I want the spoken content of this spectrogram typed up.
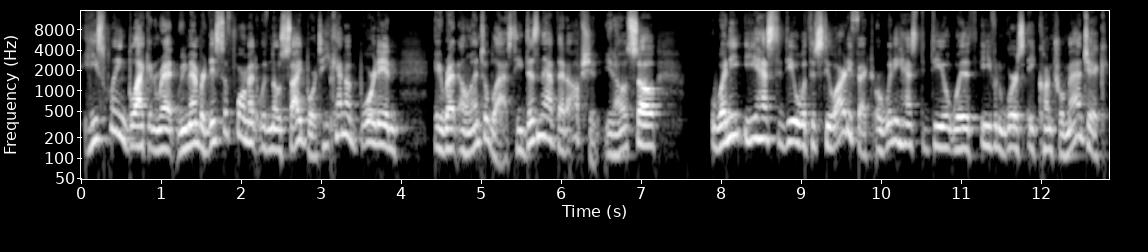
He's playing black and red. Remember, this is a format with no sideboards. He cannot board in a red elemental blast. He doesn't have that option, you know. So when he, he has to deal with the Steal Artifact or when he has to deal with even worse a control magic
